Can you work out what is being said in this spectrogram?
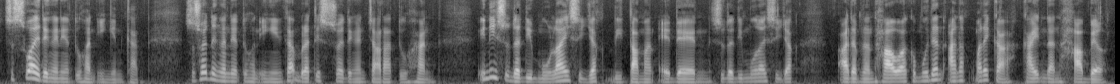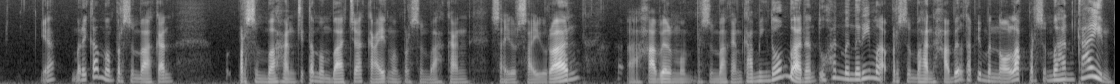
sesuai dengan yang Tuhan inginkan. Sesuai dengan yang Tuhan inginkan berarti sesuai dengan cara Tuhan. Ini sudah dimulai sejak di Taman Eden, sudah dimulai sejak Adam dan Hawa, kemudian anak mereka Kain dan Habel. Ya, mereka mempersembahkan persembahan. Kita membaca Kain mempersembahkan sayur-sayuran, Habel mempersembahkan kambing domba dan Tuhan menerima persembahan Habel tapi menolak persembahan Kain.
